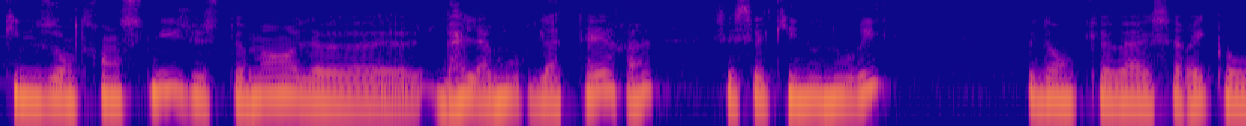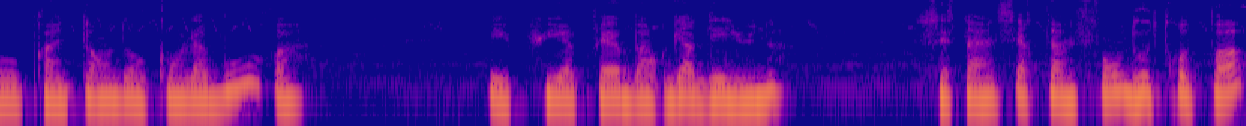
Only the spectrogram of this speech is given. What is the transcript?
qui nous ont transmis justement ben, l'amour de la terre. Hein. C'est celle qui nous nourrit. Donc ben, c'est vrai qu'au printemps, donc on laboure. Et puis après, ben, on regarde les lunes. C'est un certain fond, d'autres pas,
